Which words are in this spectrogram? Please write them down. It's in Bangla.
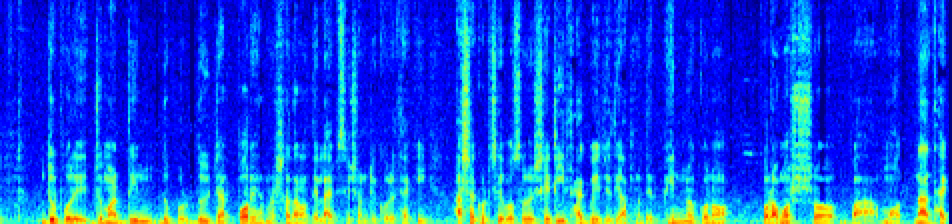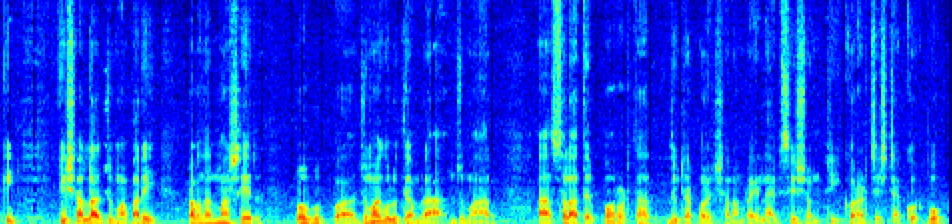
দুপুরে, জুমার দিন দুপুর দুইটার পরে আমরা সাধারণত লাইভ সেশনটি করে থাকি। আশা করছি এবছরে সেটিই থাকবে যদি আপনাদের ভিন্ন কোনো পরামর্শ বা মত না থাকে। ইনশাআল্লাহ জুমাবারে রমাদান মাসের জুমাগুলোতে আমরা জুমার সলাতের পর অর্থাৎ দুইটার পরের সাল আমরা এই লাইভ সেশনটি করার চেষ্টা করব।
